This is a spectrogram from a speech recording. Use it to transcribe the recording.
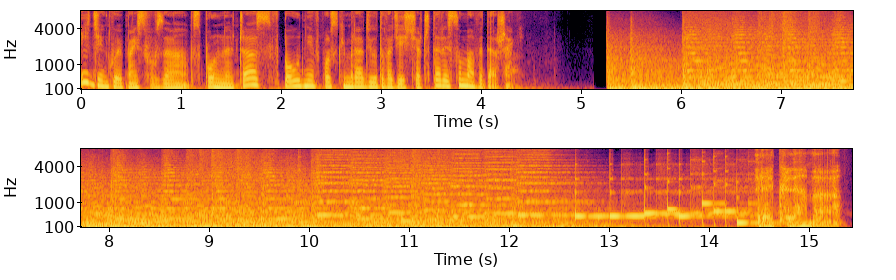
I dziękuję Państwu za wspólny czas. W południe w Polskim Radiu 24 suma wydarzeń. Reklama.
